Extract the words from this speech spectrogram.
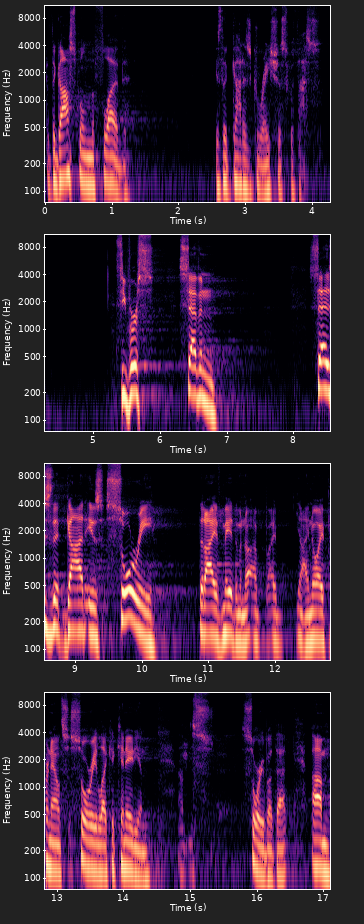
But the gospel in the flood is that God is gracious with us. See, verse 7 says that God is sorry that I have made them. I, I, you know, I know I pronounce sorry like a Canadian. Um, sorry about that. Um,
